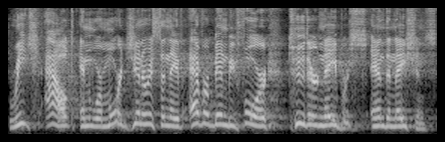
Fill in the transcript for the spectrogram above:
reached out and were more generous than they've ever been before to their neighbors and the nations.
